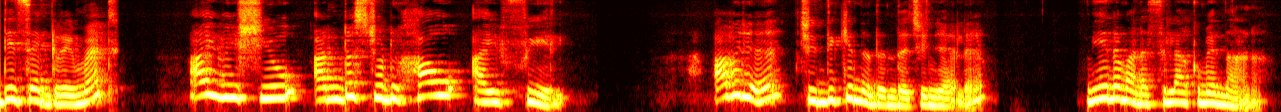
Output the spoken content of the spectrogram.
Disagreement I wish you understood how I feel അവർ ചിന്തിക്കുന്നത് എന്താ വെച്ച് കഴിഞ്ഞാൽ നീ എന്നെ മനസ്സിലാക്കുമെന്നാണ്.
